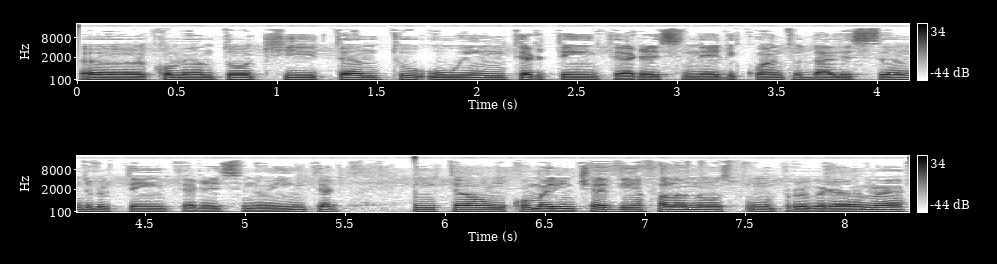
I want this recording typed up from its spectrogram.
ah, comentou que tanto o Inter tem interesse nele quanto o D'Alessandro tem interesse no Inter. Então, como a gente já vinha falando no, programa,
